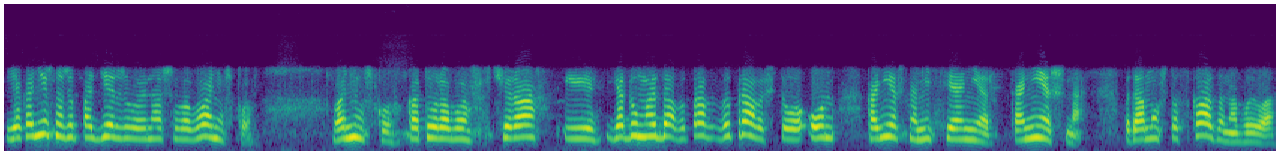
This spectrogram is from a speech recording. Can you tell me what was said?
Я, конечно же, поддерживаю нашего Ванюшку, Ванюшку, которого вчера, и я думаю, да, вы правы, вы правы, что он, конечно, миссионер, конечно, потому что сказано было,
